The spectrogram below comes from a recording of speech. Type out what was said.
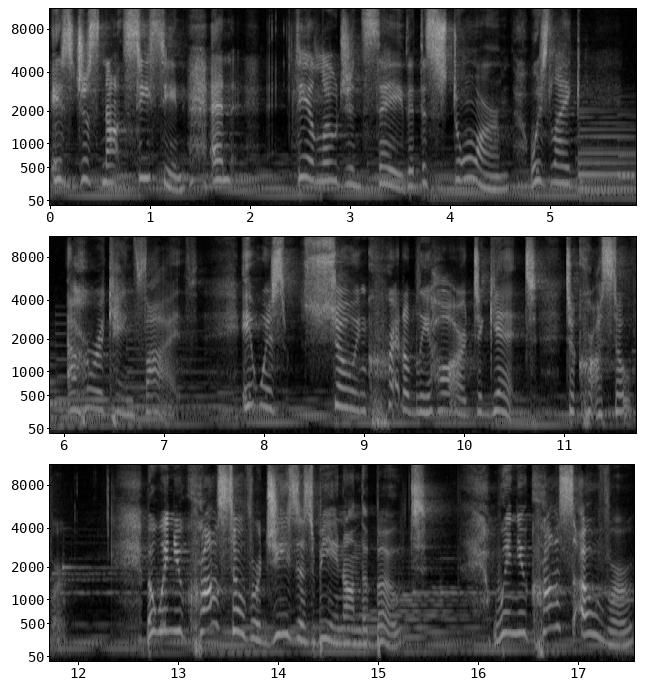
is just not ceasing. And theologians say that the storm was like a Hurricane 5. It was so incredibly hard to get to cross over. But when you cross over Jesus being on the boat, when you cross over,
